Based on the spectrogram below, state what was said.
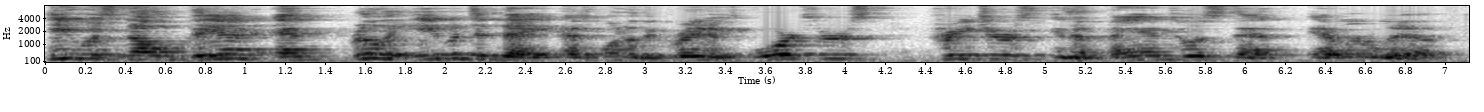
He was known then and really even today as one of the greatest orators, preachers and evangelists that ever lived.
